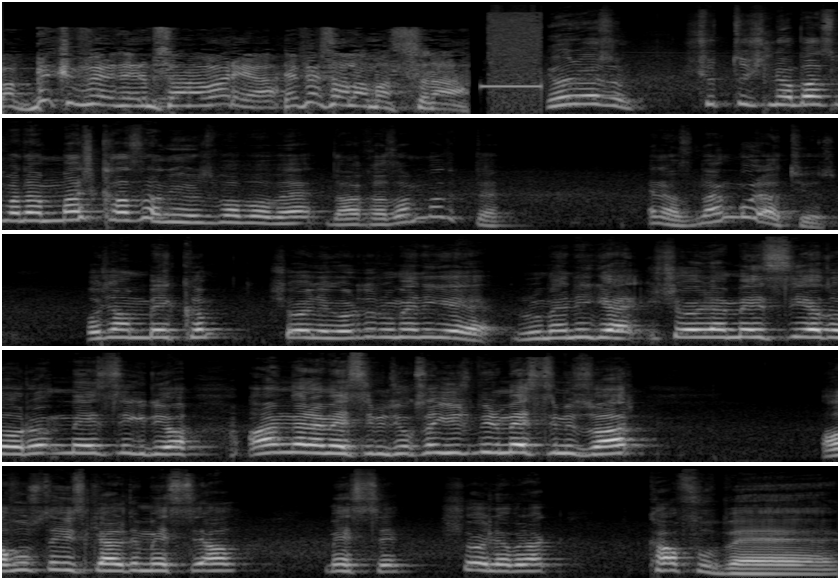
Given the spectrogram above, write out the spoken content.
Bak bir küfür ederim sana var ya nefes alamazsın ha. Görüyorsun şu tuşuna basmadan maç kazanıyoruz baba be. Daha kazanmadık da. En azından gol atıyoruz. Hocam Beckham şöyle gördü Rumenige'ye. Rumenige şöyle Messi'ye doğru. Messi gidiyor. Ankara Messi'miz yoksa 101 Messi'miz var. Afus Reis geldi Messi al. Messi şöyle bırak. Kafu be.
